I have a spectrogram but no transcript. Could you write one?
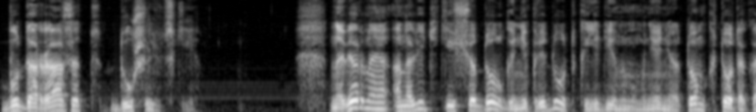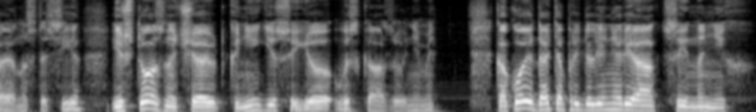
будоражат души людские. Наверное, аналитики еще долго не придут к единому мнению о том, кто такая Анастасия и что означают книги с ее высказываниями. Какое дать определение реакции на них?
